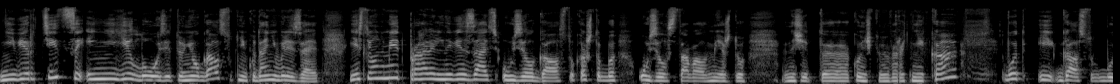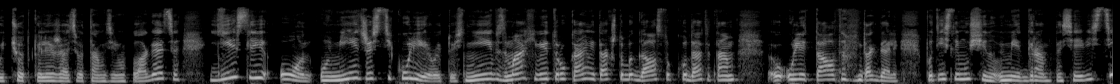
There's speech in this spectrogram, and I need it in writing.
не вертится и не елозит, у него галстук никуда не вылезает. Если он умеет правильно вязать узел галстука, чтобы узел вставал между значит, э, кончиками воротника, вот и галстук будет четко лежать вот там, где ему полагается. Если он умеет жестикулировать, то есть не взмахивает руками так, чтобы галстук куда-то там э, улетал там, и так далее. Вот если мужчина умеет грамотно себя вести,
